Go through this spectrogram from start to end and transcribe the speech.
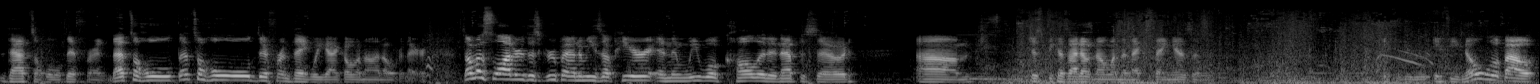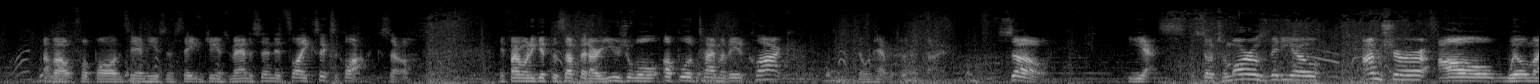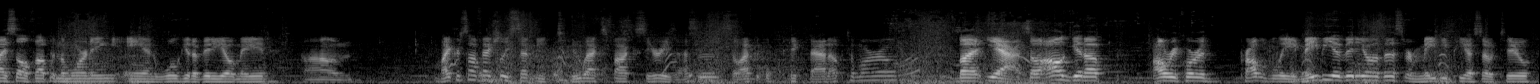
that's a whole different that's a whole that's a whole different thing we got going on over there. So I'm gonna slaughter this group of enemies up here, and then we will call it an episode. Um, just because I don't know when the next thing is, and if you if you know about about football in Sam Houston State and James Madison, it's like 6 o'clock. So if I want to get this up at our usual upload time of 8 o'clock, don't have a ton of time. So, yes. So tomorrow's video, I'm sure I'll will myself up in the morning and we'll get a video made. Um, Microsoft actually sent me two Xbox Series S's, so I have to go pick that up tomorrow. But yeah, so I'll get up, I'll record probably maybe a video of this or maybe PSO2.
